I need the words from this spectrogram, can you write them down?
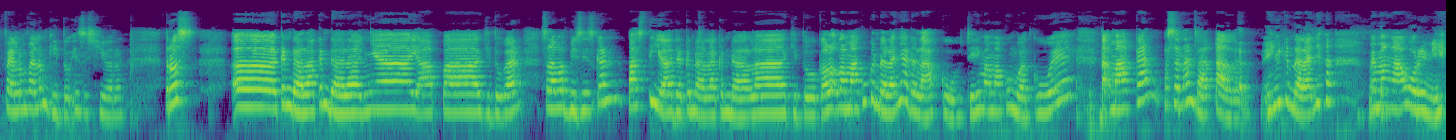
film-film gitu, insecure. Terus eh kendala-kendalanya ya apa gitu kan. Selama bisnis kan pasti ya ada kendala-kendala gitu. Kalau mamaku kendalanya adalah aku. Jadi mamaku buat kue tak makan pesanan batal. Nah, ini kendalanya memang ngawur ini.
